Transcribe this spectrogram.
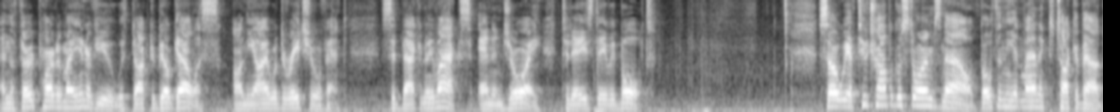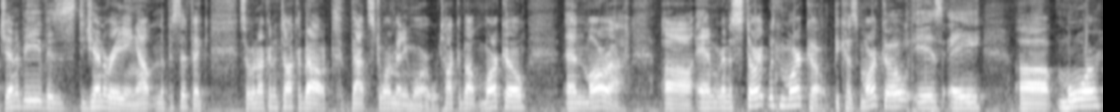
and the third part of my interview with Dr. Bill Gallus on the Iowa Derecho event. Sit back and relax and enjoy today's Daily Bolt. So we have two tropical storms now, both in the Atlantic to talk about. Genevieve is degenerating out in the Pacific, so we're not going to talk about that storm anymore. We'll talk about Marco and Laura. Uh, and we're going to start with Marco because Marco is a uh, more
